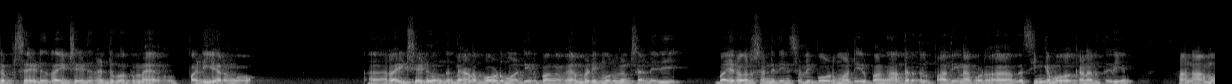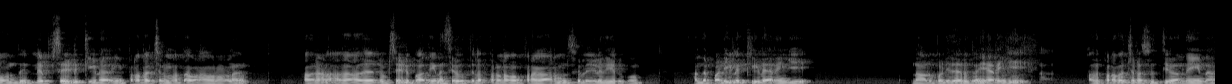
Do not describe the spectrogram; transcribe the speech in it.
லெஃப்ட் சைடு ரைட் சைடு ரெண்டு பக்கமே படி இறங்கும். ரைட் சைடு வந்து மேலே போர்டு மாட்டியிருப்பாங்க. வேம்படி முருகன் சந்நிதி பைரவர் சந்நிதின்னு சொல்லி போர்டு மாட்டியிருப்பாங்க. அந்த இடத்துல பார்த்தீங்கன்னா கூட அந்த சிங்கமுக கிணறு தெரியும். ஆனால் நாம் வந்து லெஃப்ட் சைடு கீழே இறங்கி பிரதட்சணமாக தான் வளர்கிறோன்னு அதனால் அது லெஃப்ட் சைடு பார்த்தீங்கன்னா செவுத்தில் பிரணவ பிரகாரம்னு சொல்லி எழுதியிருக்கும். அந்த படியில் கீழே இறங்கி நாலு படி தான் இருக்கும். இறங்கி அது பிரதட்சணை சுற்றி வந்தீங்கன்னா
